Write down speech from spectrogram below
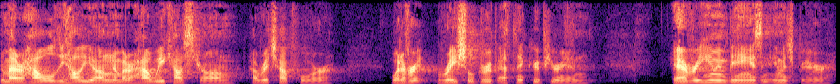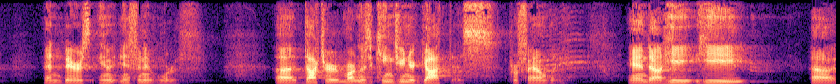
No matter how old, how young, no matter how weak, how strong, how rich, how poor, whatever racial group, ethnic group you're in, every human being is an image bearer and bears infinite worth. Uh, Dr. Martin Luther King Jr. got this profoundly. And uh, he, he uh,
